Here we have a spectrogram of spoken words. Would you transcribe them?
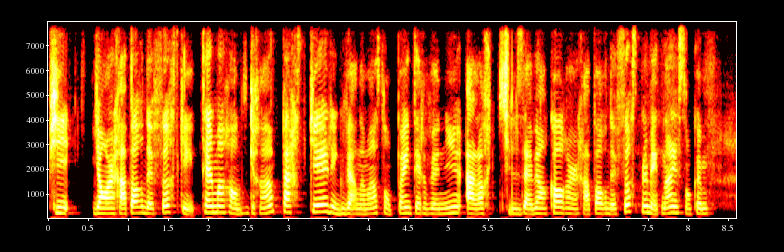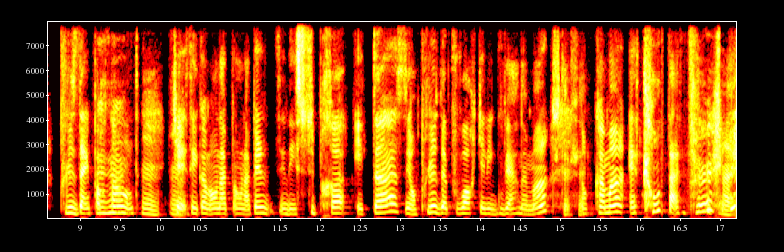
Puis ils ont un rapport de force qui est tellement rendu grand parce que les gouvernements sont pas intervenus alors qu'ils avaient encore un rapport de force. Puis là, maintenant, ils sont comme plus importantes. Mm, Que mm, C'est comme on, app- on l'appelle des supra-États. Ils ont plus de pouvoir que les gouvernements. tout à fait. Donc, comment est-ce qu'on s'assure? Ouais,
